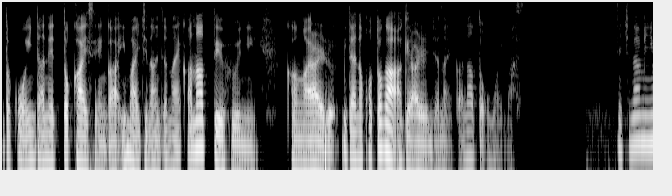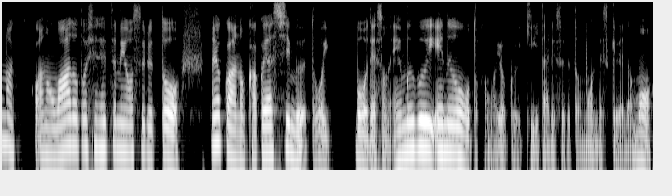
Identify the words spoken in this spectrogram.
あとこう、インターネット回線がいまいちなんじゃないかなっていうふうに考えられるみたいなことが挙げられるんじゃないかなと思います。でちなみに、まあ、あの、ワードとして説明をすると、よくあの、格安 SIM と一方で、その MVNO とかもよく聞いたりすると思うんですけれども、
